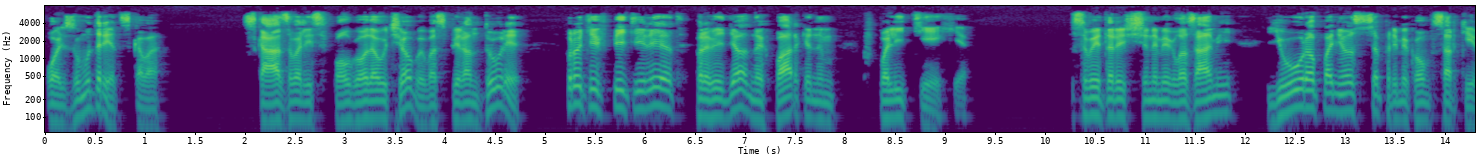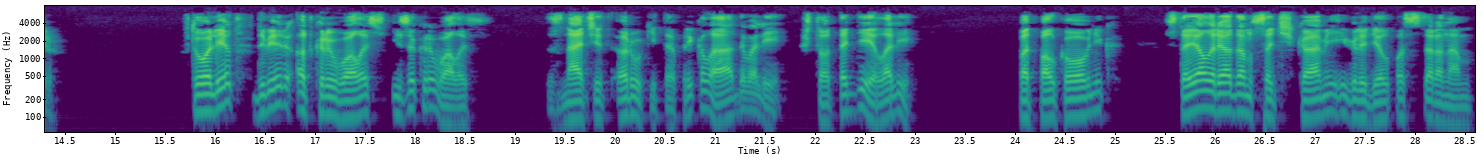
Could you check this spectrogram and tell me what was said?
пользу Мудрецкого. Сказывались в полгода учебы в аспирантуре против пяти лет, проведенных Паркиным в политехе. С вытаращенными глазами Юра понесся прямиком в сортир. В туалет дверь открывалась и закрывалась. Значит, руки-то прикладывали, что-то делали. Подполковник стоял рядом с очками и глядел по сторонам.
